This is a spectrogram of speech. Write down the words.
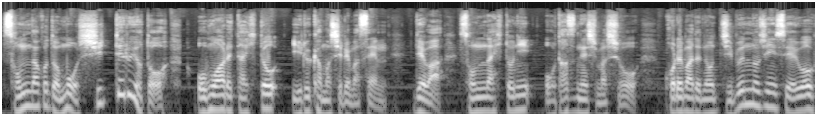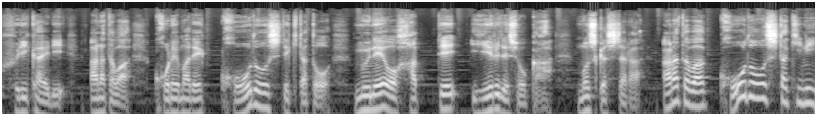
そんなこともう知ってるよと思われた人いるかもしれません。では、そんな人にお尋ねしましょう。これまでの自分の人生を振り返り、あなたはこれまで行動してきたと胸を張って言えるでしょうか？もしかしたら、あなたは行動した気に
